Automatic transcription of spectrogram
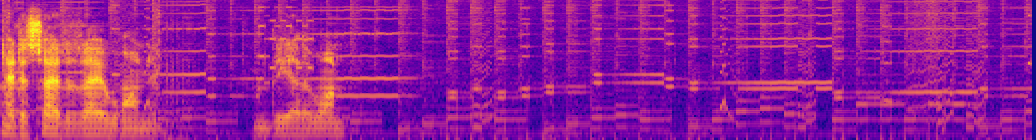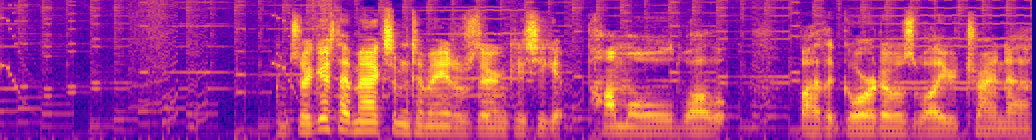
I decided I wanted the other one. So I guess that Maximum Tomatoes there in case you get pummeled while by the Gordos while you're trying to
